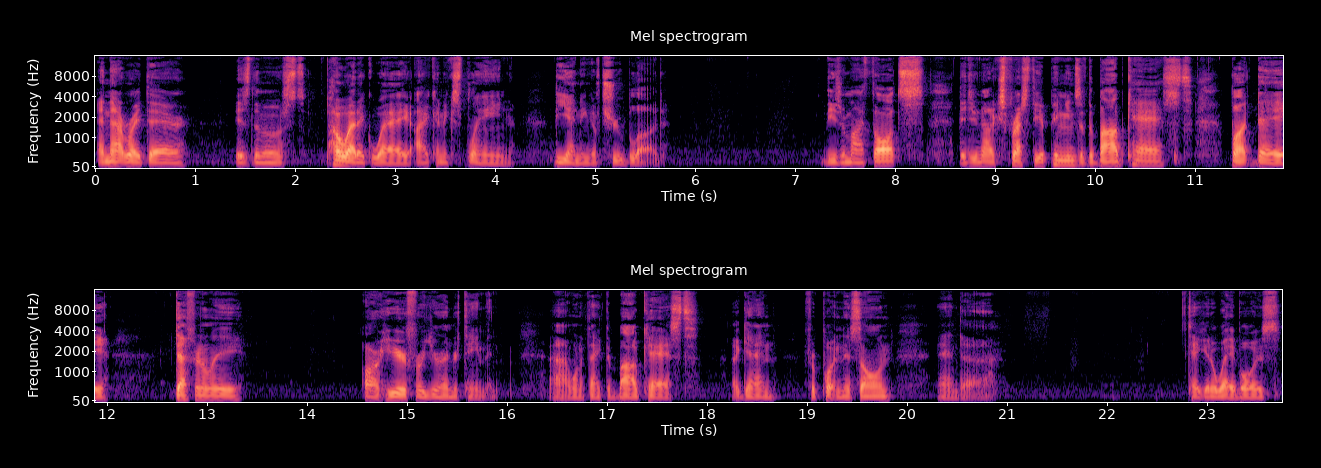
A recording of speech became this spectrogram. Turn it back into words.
And that right there is the most poetic way I can explain the ending of True Blood. These are my thoughts. They do not express the opinions of the Bobcast, but they definitely are here for your entertainment. Uh, I want to thank the Bobcast again for putting this on, and uh, take it away, boys.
